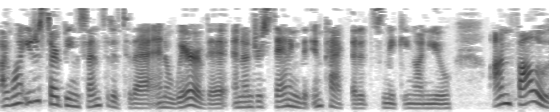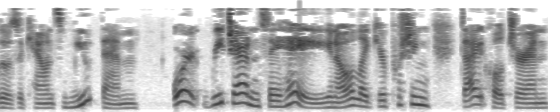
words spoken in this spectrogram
I want you to start being sensitive to that and aware of it and understanding the impact that it's making on you. Unfollow those accounts, mute them, or reach out and say, hey, you know, like you're pushing diet culture and,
